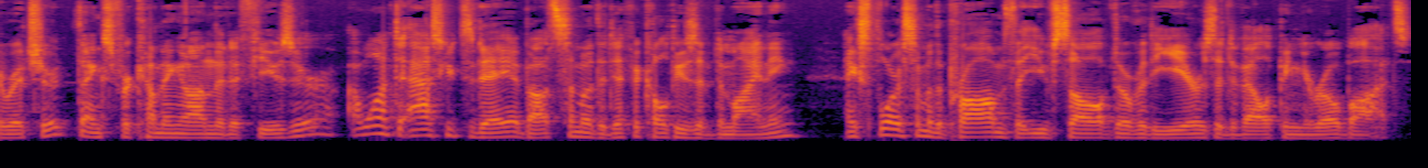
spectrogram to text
Richard, thanks for coming on the diffuser. I want to ask you today about some of the difficulties of demining, explore some of the problems that you've solved over the years of developing your robots.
